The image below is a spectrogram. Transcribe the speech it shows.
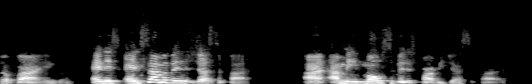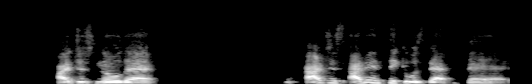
surefire anger and it's and some of it is justified I, I mean, most of it is probably justified. I just know that I just I didn't think it was that bad.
